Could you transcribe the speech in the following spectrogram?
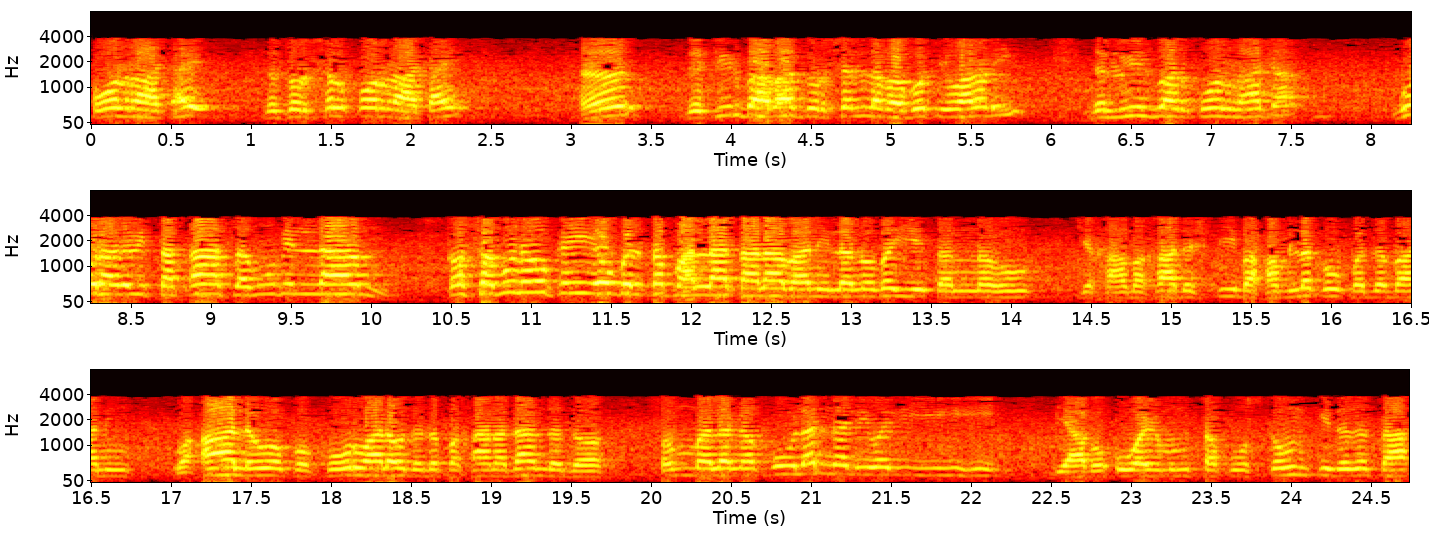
کول راټای د درشل کول راټای د تیر بابا درشل لبابو تی وارړي د لویز بان کول راټا ګور هغه تقاسمو بالله. قسمونو کوي او بل تپ الله تعالی باندې لنبیتنه چې خامخا د شپې به حمله کو په دبانی، و آلو په کور والو، د په خاندان د ثم لنقولن لوليه. بیا به او يم تاسو کوم کې دتا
